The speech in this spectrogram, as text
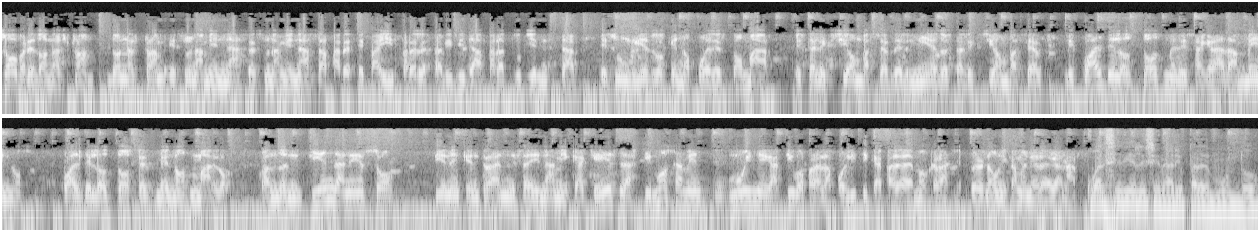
sobre Donald Trump. Donald Trump es una amenaza, es una amenaza para este país, para la estabilidad, para tu bienestar. Es un riesgo que no puedes tomar. Esta elección va a ser del miedo, esta elección va a ser de cuál de los dos me desagrada menos cuál de los dos es menos malo. Cuando entiendan eso, tienen que entrar en esa dinámica que es lastimosamente muy negativo para la política y para la democracia, pero es la única manera de ganar. ¿Cuál sería el escenario para el mundo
